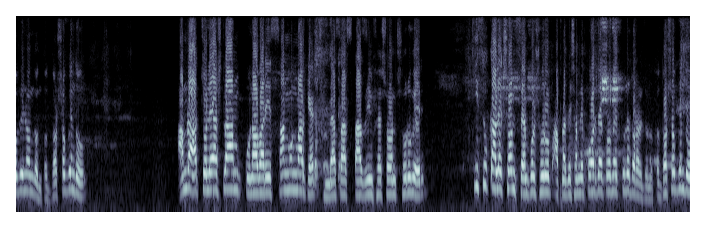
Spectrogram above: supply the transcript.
অভিনন্দন। তো দর্শক বিন্দু, আমরা চলে আসলাম Konabari Sunmoon market Messrs Tajim fashion শোরুমের কিছু কালেকশন স্যাম্পল স্বরূপ আপনাদের সামনে পর্যায়ক্রমে তুলে ধরার জন্য। তো দর্শক বিন্দু,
